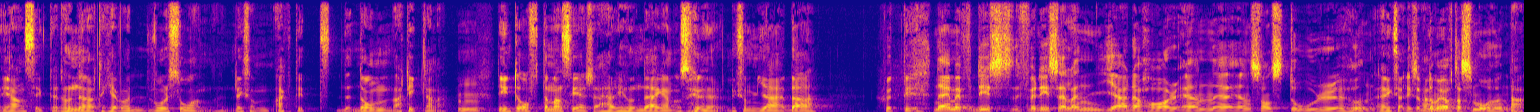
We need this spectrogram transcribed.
i ansiktet. Hunden attackerade vår, vår son, liksom aktigt. De, de artiklarna. Mm. Det är inte ofta man ser så här i hundägaren och så är det liksom Gerda 70. nej, men för det, är, för det är sällan Gerda har en, eh, en sån stor hund. Exakt, Liksom, ja. De är ju ofta små hundar. Ja,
